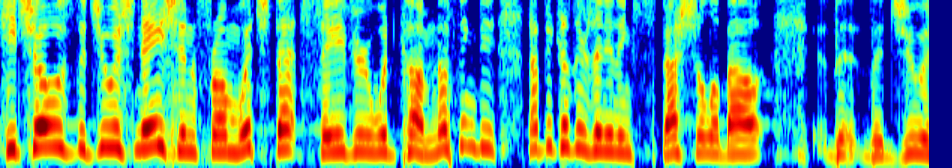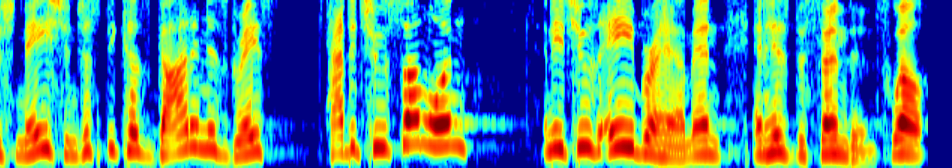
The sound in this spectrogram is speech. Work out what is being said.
he chose the Jewish nation from which that Savior would come. Nothing be, not because there's anything special about the, the Jewish nation, just because God in His grace had to choose someone, and He chose Abraham and, and his descendants. Well,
